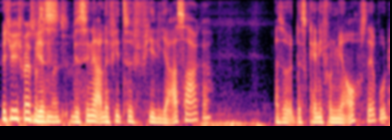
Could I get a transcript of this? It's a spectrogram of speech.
Ich, ich weiß, was wir, du meinst. wir sind ja alle viel zu viel Ja-Sager. Also das kenne ich von mir auch sehr gut.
